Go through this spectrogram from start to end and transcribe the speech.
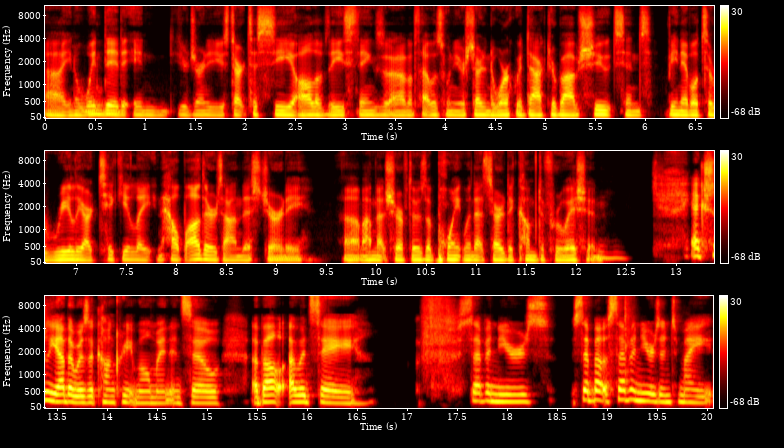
Uh, you know, when did mm-hmm. in your journey you start to see all of these things? I don't know if that was when you were starting to work with Dr. Bob Schuchts and being able to really articulate and help others on this journey. Um, I'm not sure if there was a point when that started to come to fruition. Mm-hmm. Actually, yeah, there was a concrete moment, and so about I would say seven years, about seven years into my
